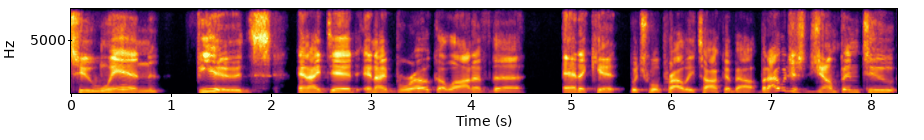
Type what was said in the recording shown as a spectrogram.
to win feuds and I did and I broke a lot of the etiquette, which we'll probably talk about, but I would just jump into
